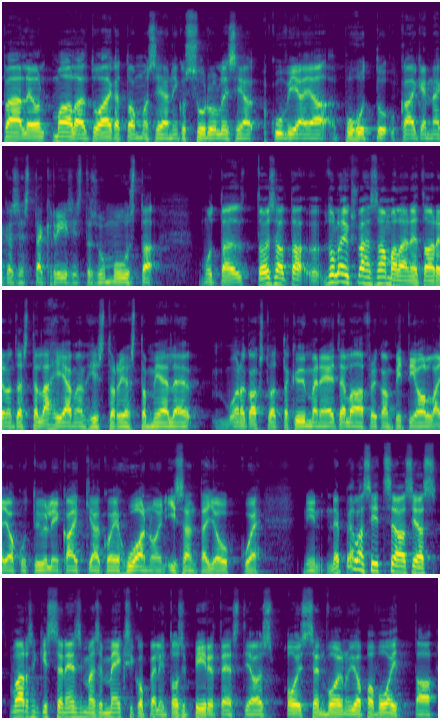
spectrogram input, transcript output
päälle on maalailtu aika tommosia niin surullisia kuvia ja puhuttu kaiken näköisestä kriisistä sun muusta, mutta toisaalta tulee yksi vähän samanlainen tarina tästä lähi historiasta mieleen. Vuonna 2010 Etelä-Afrikan piti olla joku tyyliin kaikki aikojen huonoin isäntäjoukkue, niin ne pelasi itse asiassa varsinkin sen ensimmäisen Meksikopelin tosi pirteästi ja olisi, olisi sen voinut jopa voittaa,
